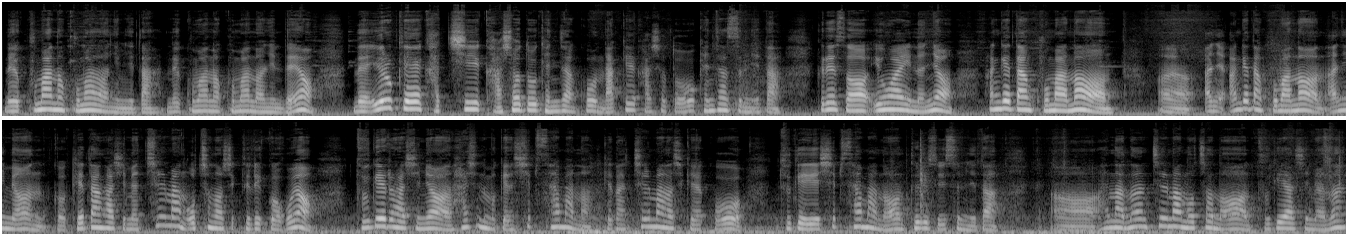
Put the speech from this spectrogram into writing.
네, 9만원, 9만원입니다. 네, 9만원, 9만원인데요. 네, 이렇게 같이 가셔도 괜찮고, 낮게 가셔도 괜찮습니다. 그래서 이 아이는요, 한 개당 9만원, 어, 아니, 한 개당 9만원, 아니면 그 개당 하시면 7만 5천원씩 드릴 거고요. 두 개를 하시면 하시는 분께는 14만원, 개당 7만원씩 해갖고, 두 개에 14만원 드릴 수 있습니다. 어, 하나는 75,000원, 두 개 하시면은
